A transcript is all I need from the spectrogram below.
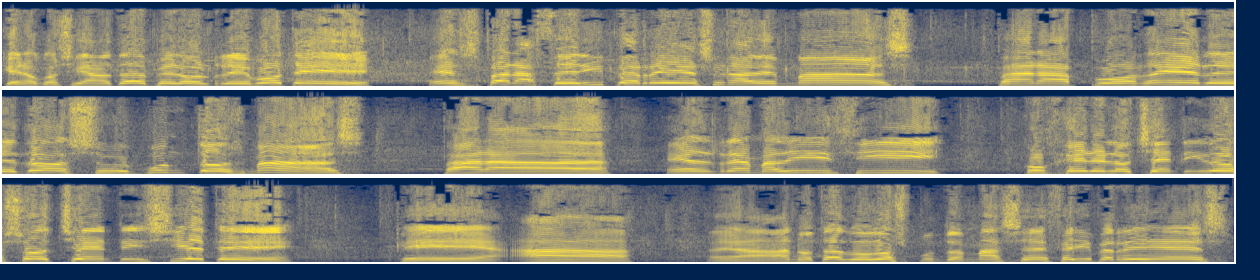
que no consigue anotar, pero el rebote es para Felipe Reyes una vez más. Para poner dos puntos más para el Real Madrid y coger el 82-87 que ha, eh, ha anotado dos puntos más eh, Felipe Reyes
